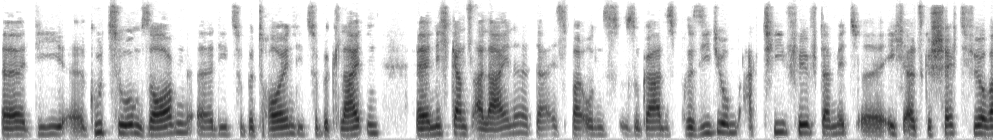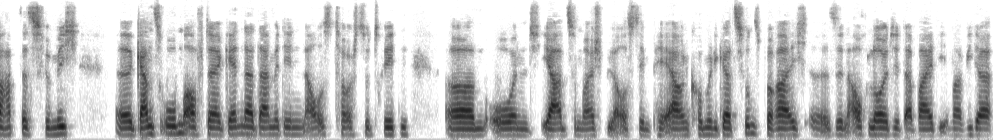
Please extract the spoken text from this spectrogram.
äh, die äh, gut zu umsorgen, äh, die zu betreuen, die zu begleiten äh, nicht ganz alleine. Da ist bei uns sogar das Präsidium aktiv, hilft damit. Äh, ich als Geschäftsführer habe das für mich äh, ganz oben auf der Agenda, da mit in den Austausch zu treten. Ähm, und ja, zum Beispiel aus dem PR- und Kommunikationsbereich äh, sind auch Leute dabei, die immer wieder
